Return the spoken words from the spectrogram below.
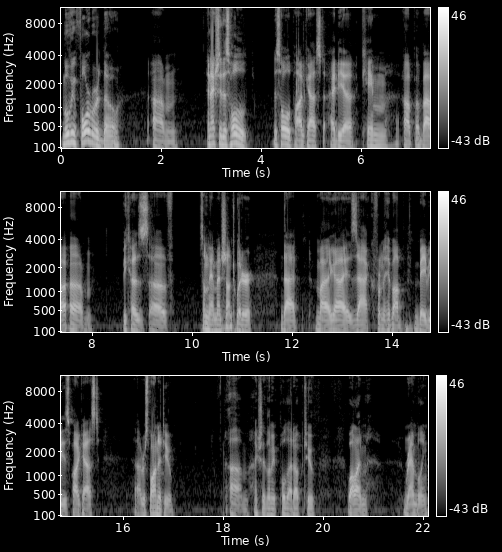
Moving forward, though, um, and actually, this whole this whole podcast idea came up about um, because of something I mentioned on Twitter that my guy Zach from the Hip Hop Babies podcast uh, responded to. Um, actually, let me pull that up too while I'm rambling.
